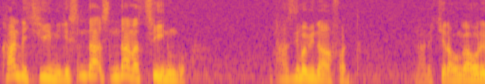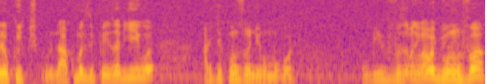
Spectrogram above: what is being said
Kandi ikindi sindanatsindwa ntazima binafata. Narekera aho ngaho rero nakomeza iperereza ryiwe areke kunzongera umugore. Mbivuze abantu babyumva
